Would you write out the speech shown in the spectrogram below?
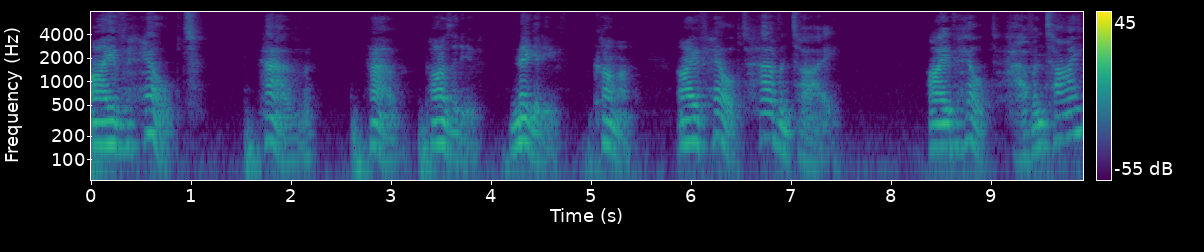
I've helped, have, have, positive, negative, comma. I've helped, haven't I? I've helped, haven't I?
